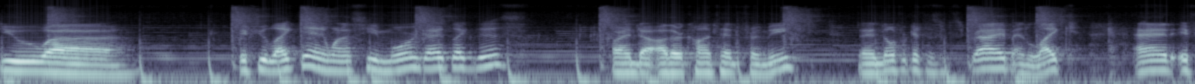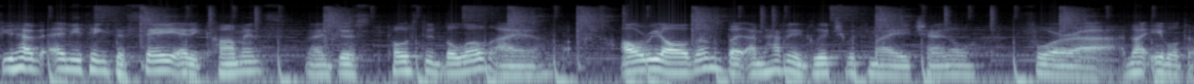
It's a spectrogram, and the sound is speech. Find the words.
you uh, if you liked it and want to see more guides like this, find uh, other content from me, then don't forget to subscribe and like. And if you have anything to say, any comments, then just post it below. I I'll read all of them, but I'm having a glitch with my channel for uh, I'm not able to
